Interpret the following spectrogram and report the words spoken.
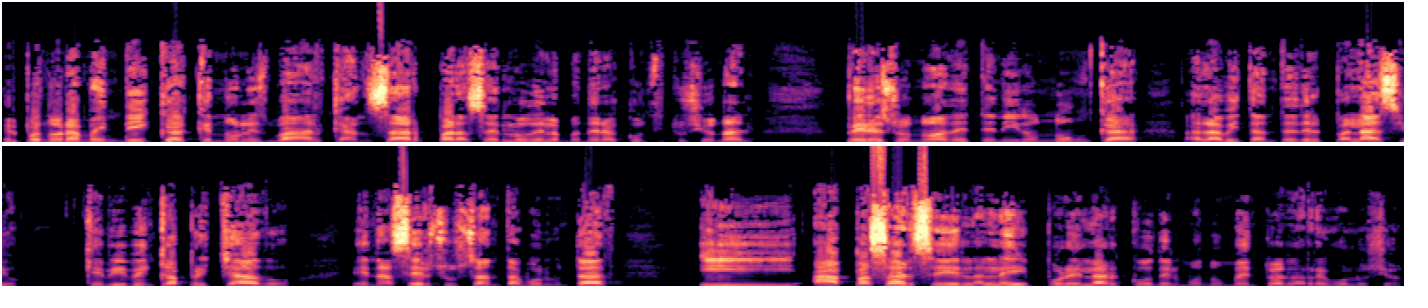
El panorama indica que no les va a alcanzar para hacerlo de la manera constitucional, pero eso no ha detenido nunca al habitante del palacio, que vive encaprichado en hacer su santa voluntad y a pasarse la ley por el arco del monumento a la revolución.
